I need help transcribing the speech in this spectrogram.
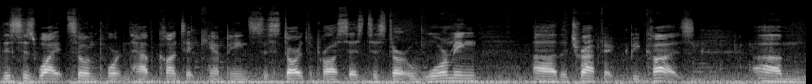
this is why it's so important to have content campaigns to start the process, to start warming uh, the traffic because. Um,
